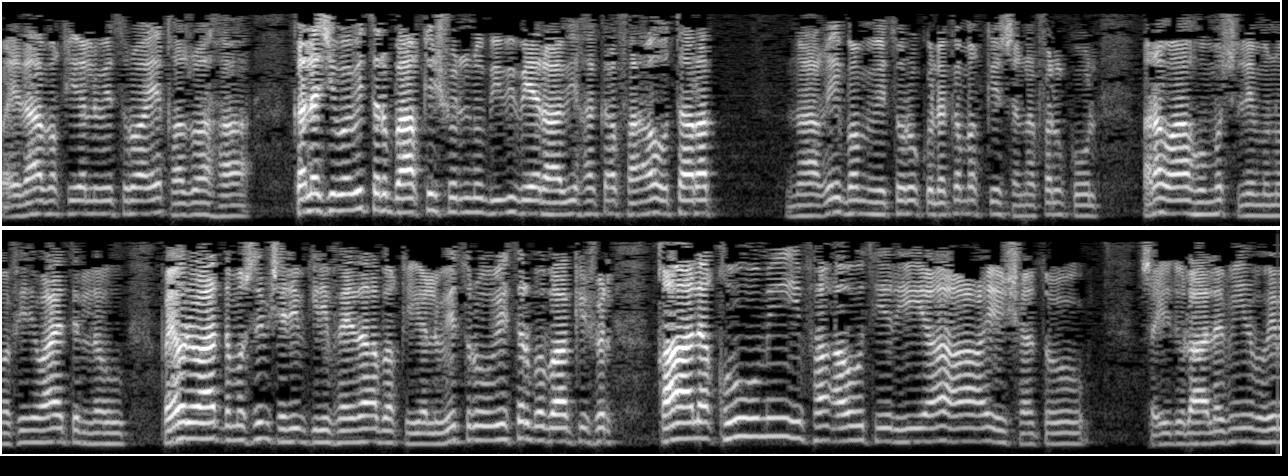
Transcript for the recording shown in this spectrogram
فاذا بقي الوتر ايقظها کله چې ووتر باقی شول نو بیبي به راوي حق فاوترت ناغيبم وتر کلک مخ کې سنفل کول رواه مسلم وفي روایت له په یو روایت د مسلم شریف کې دی فیضا بقی الوتر وتر به باقی شول قال قومي فاوتري يا عائشه سيد العالمين وه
